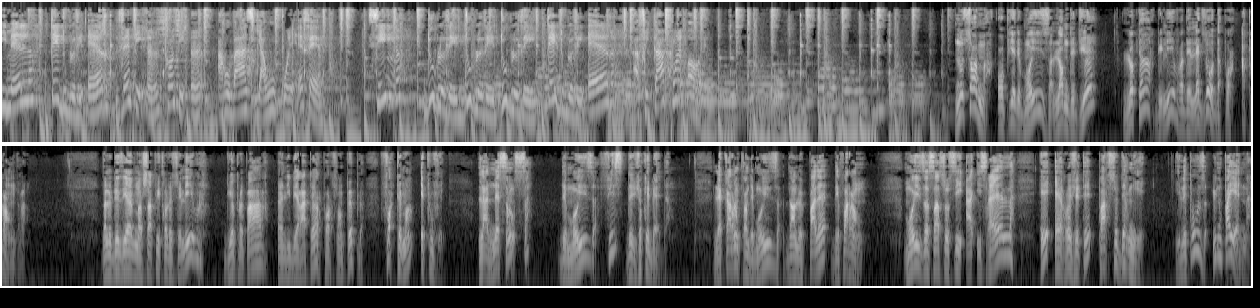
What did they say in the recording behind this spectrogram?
Email twr 21 31 yahoo.fr. Site www.twrafrica.org. Nous sommes au pied de Moïse, l'homme de Dieu, l'auteur du livre de l'Exode pour apprendre. Dans le deuxième chapitre de ce livre, Dieu prépare un libérateur pour son peuple fortement éprouvé. La naissance de Moïse, fils de Jochebed. Les quarante ans de Moïse dans le palais des pharaons. Moïse s'associe à Israël et est rejeté par ce dernier. Il épouse une païenne.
